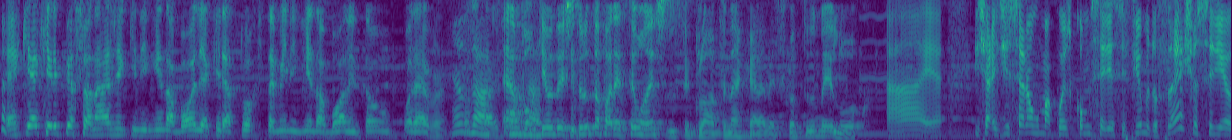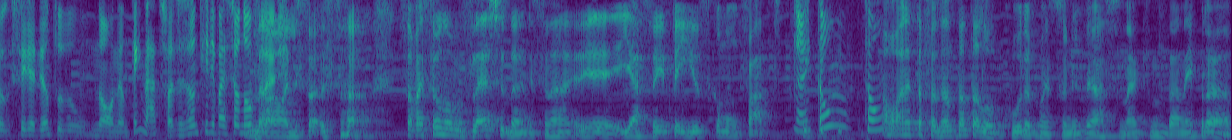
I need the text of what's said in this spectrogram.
É que é aquele personagem que ninguém dá bola e aquele ator que também ninguém dá bola, então, whatever. Exato. faz. É, Exato. porque o Destruto apareceu antes do Ciclope, né, cara? Daí ficou tudo meio louco. Ah, é. Já disseram alguma coisa como seria esse filme do Flash ou seria, seria dentro do. Não, né? não tem nada, só dizendo que ele vai ser o novo não, Flash. ele só, só, só vai ser o novo Flash, dane-se, né? E, e aceitem isso como um fato. É, então. A então Warner tá fazendo tanta loucura com esse universo, né? Que não dá nem pra,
